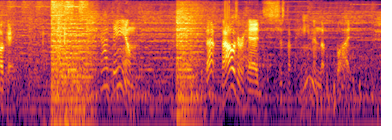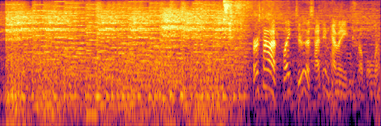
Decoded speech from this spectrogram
Okay. God damn. That Bowser head's just a pain in the butt. First time I've played through this, I didn't have any trouble with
